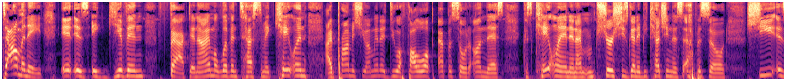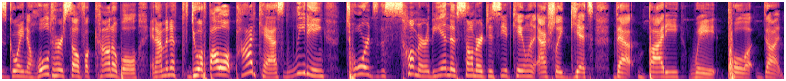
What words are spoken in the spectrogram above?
dominate. It is a given fact, and I'm a living testament. Caitlin, I promise you, I'm going to do a follow up episode on this because Caitlin, and I'm sure she's going to be catching this episode, she is going to hold herself accountable, and I'm going to do a follow up podcast leading towards the summer, the end of summer, to see if Caitlin actually gets that body weight pull up done.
